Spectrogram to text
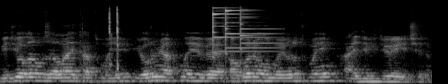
videolarımıza like atmayı, yorum yapmayı ve abone olmayı unutmayın. Haydi videoya geçelim.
